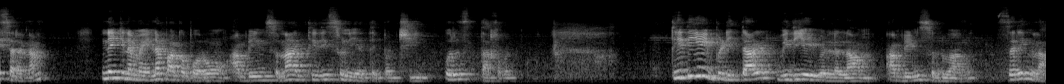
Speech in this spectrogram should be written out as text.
சரணம். இன்னைக்கு நம்ம என்ன பார்க்க போகிறோம் அப்படின்னு சொன்னால் திதிசுனியத்தை பற்றி ஒரு தகவல். திதியை பிடித்தால் விதியை வெல்லலாம் அப்படின்னு சொல்லுவாங்க. சரிங்களா?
